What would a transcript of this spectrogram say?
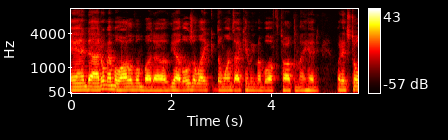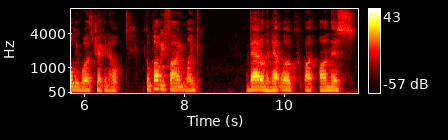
and uh, I don't remember all of them, but uh, yeah, those are like the ones I can remember off the top of my head but it's totally worth checking out. You can probably find like that on the network on, on this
